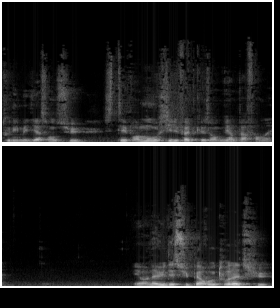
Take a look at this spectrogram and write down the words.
tous les médias sont dessus, c'était vraiment aussi le fait qu'elles ont bien performé. Et on a eu des super retours là-dessus.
